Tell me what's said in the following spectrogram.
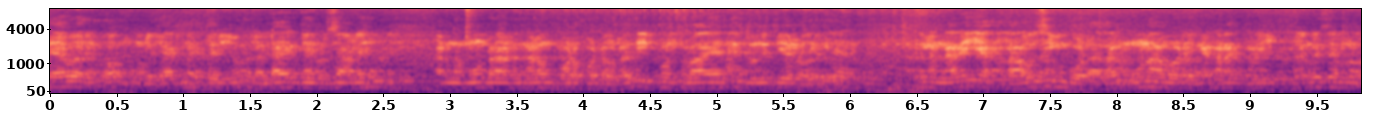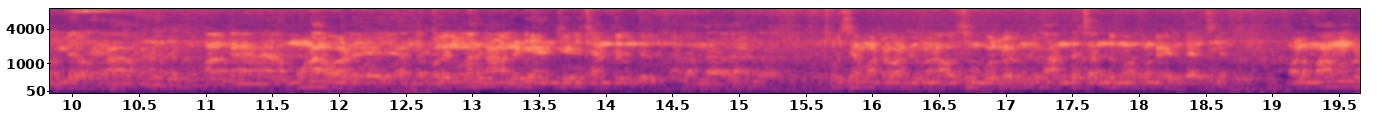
தேவை இருக்கோ உங்களுக்கு ஏற்கனவே தெரியும். ரெண்டாயிரத்தி ஐநூறு சாலை கடந்த மூன்று ஆண்டு காலம் போடப்பட்டு உள்ளது இப்போ தொள்ளாயிரத்தி தொண்ணூற்றி ஏழு வருது. இதில் நிறைய அந்த ஹவுசிங் போர்டு அதாவது மூணாவது எங்கள் கணக்குப்படி சேர்ந்த வந்து மூணாவது அந்த கோயிலில் நாலடி அஞ்சு அடி சந்து இருந்தது. அது அந்த புருஷ மாற்ற வார்டு ஹவுசிங் போர்டில் இருந்தது அந்த சந்து முதற்கொண்டு எடுத்தாச்சு. அவ்வளோ மாமன்ற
